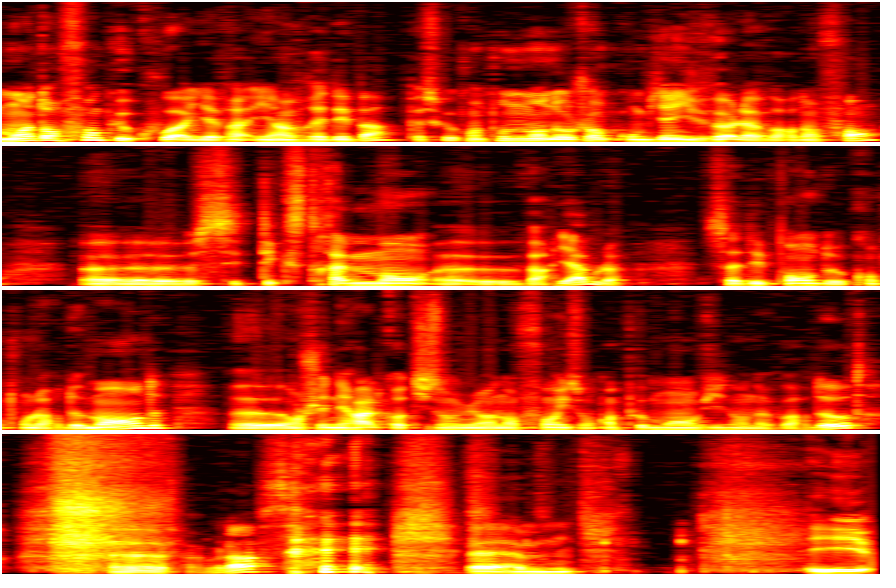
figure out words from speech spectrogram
moins d'enfants que quoi? Il y, a, il y a un vrai débat parce que quand on demande aux gens combien ils veulent avoir d'enfants, c'est extrêmement variable ça dépend de quand on leur demande. Euh, en général, quand ils ont eu un enfant, ils ont un peu moins envie d'en avoir d'autres. Euh, enfin voilà. Euh, et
